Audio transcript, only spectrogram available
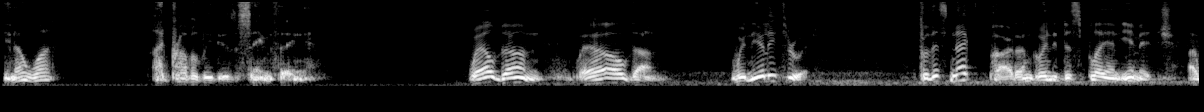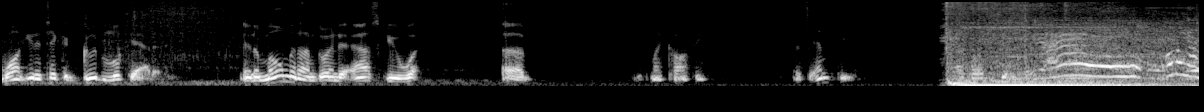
You know what? I'd probably do the same thing. Well done. Well done. We're nearly through it. For this next part, I'm going to display an image. I want you to take a good look at it. In a moment, I'm going to ask you what. Uh. Is my coffee? It's empty. I thought. Oh my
